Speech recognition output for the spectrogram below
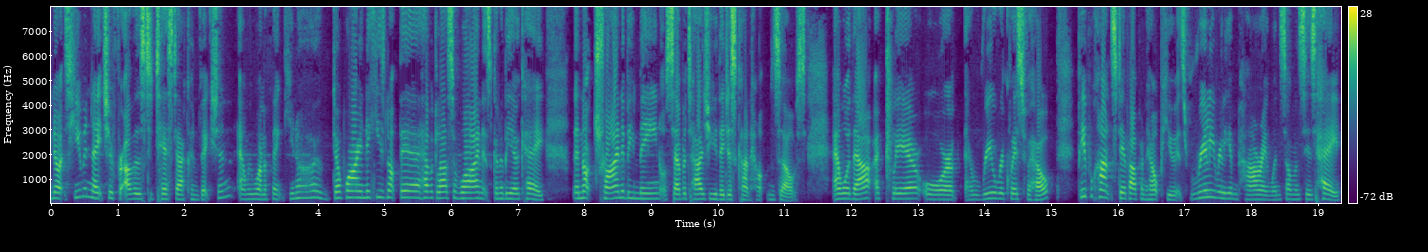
You know, it's human nature for others to test our conviction, and we want to think, you know, don't worry, Nikki's not there, have a glass of wine, it's going to be okay. They're not trying to be mean or sabotage you, they just can't help themselves. And without a clear or a real request for help, people can't step up and help you. It's really, really empowering when someone says, hey,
